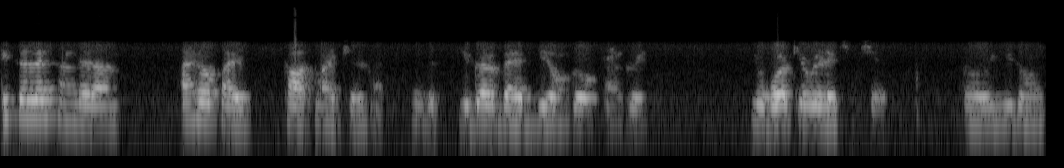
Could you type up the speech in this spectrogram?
it's a lesson that um, I hope I taught my children. You go to bed, you don't go angry. You work your relationship, so you don't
